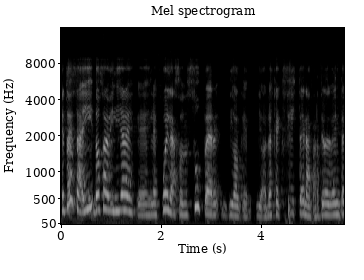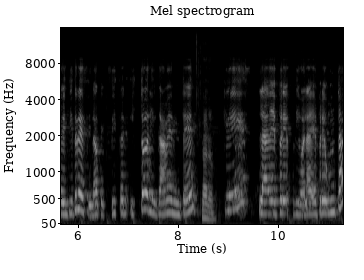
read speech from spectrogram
Entonces hay dos habilidades que en la escuela son súper, digo que digo, no es que existen a partir del 2023, sino que existen históricamente, que es la de, digo, la de preguntar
